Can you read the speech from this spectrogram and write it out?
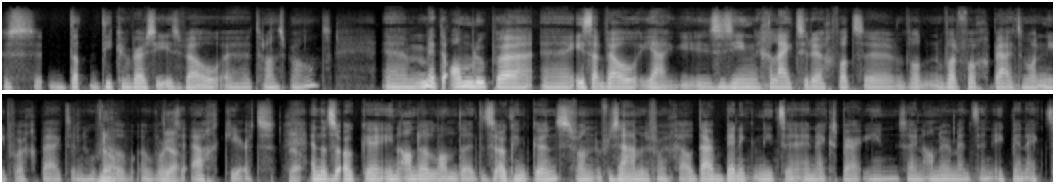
Dus dat, die conversie is wel transparant. Ehm, met de omroepen eh, is dat wel, ja, ze zien gelijk terug wat, eh, wat, wat wordt gebruikt en wat niet wordt gebruikt en hoeveel wordt Ja. er uitgekeerd. Ja. En dat is ook eh, in andere landen, dat is ook een kunst van verzamelen van geld. Daar ben ik niet een expert in, zijn andere mensen. Ik ben echt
